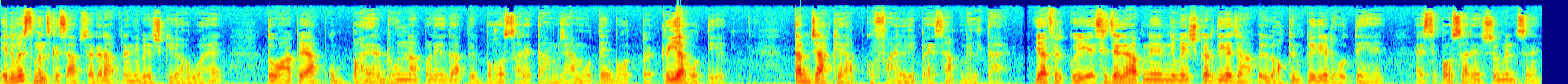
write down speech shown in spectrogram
इन्वेस्टमेंट्स के हिसाब से अगर आपने निवेश किया हुआ है तो वहाँ पे आपको बायर ढूंढना पड़ेगा, फिर बहुत सारे तामझाम होते हैं, बहुत प्रक्रिया होती है, तब जाके आपको फाइनली पैसा मिलता है। या फिर कोई ऐसी जगह आपने निवेश कर दिया जहाँ पे लॉक इन पीरियड होते हैं, ऐसे बहुत सारे इंस्ट्रूमेंट्स हैं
